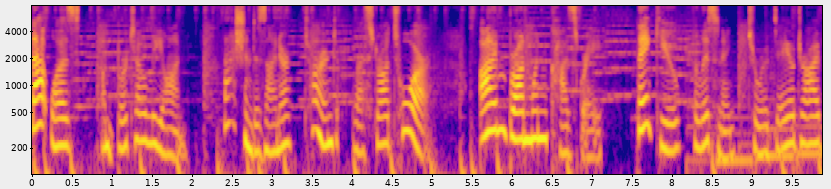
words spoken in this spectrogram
That was Humberto Leon, fashion designer turned restaurateur. I'm Bronwyn Cosgrave. Thank you for listening to Rodeo Drive,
